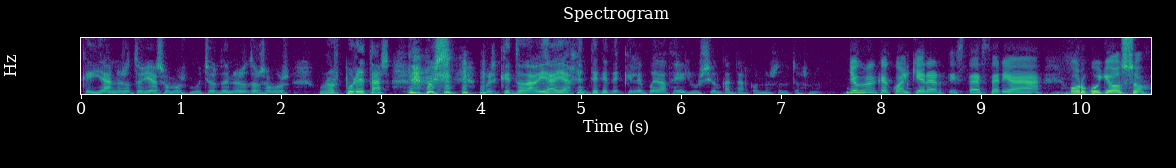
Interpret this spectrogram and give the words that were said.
que ya nosotros ya somos, muchos de nosotros somos unos puretas, pues, pues que todavía haya gente que, te- que le pueda hacer ilusión cantar con nosotros, ¿no? Yo creo que cualquier artista estaría orgulloso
